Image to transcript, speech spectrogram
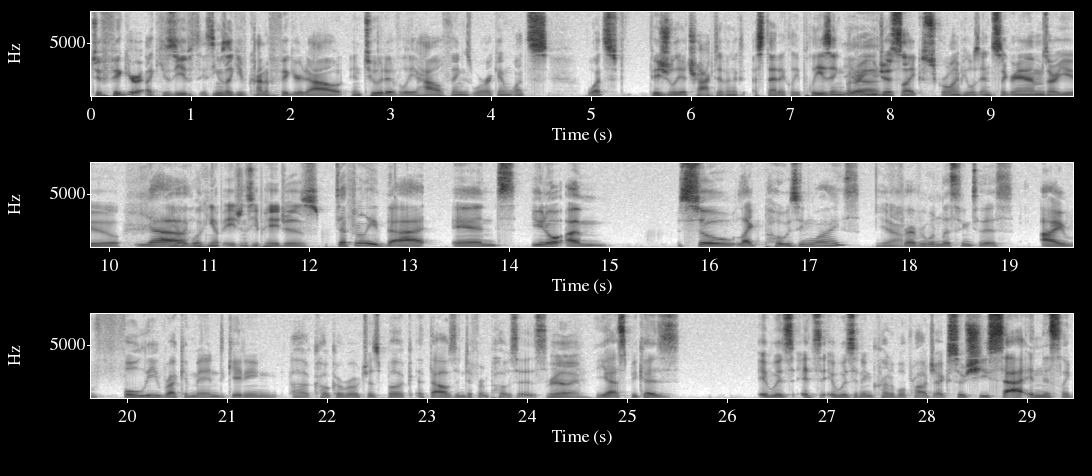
to figure like cuz it seems like you've kind of figured out intuitively how things work and what's what's visually attractive and aesthetically pleasing but are you just like scrolling people's instagrams? Are you, Yeah, you like looking up agency pages? Definitely that and you know i'm so like posing wise yeah. for everyone listening to this i fully recommend getting uh, coco rocha's book a thousand different poses. Really? Yes because it was it's it was an incredible project. So she sat in this like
